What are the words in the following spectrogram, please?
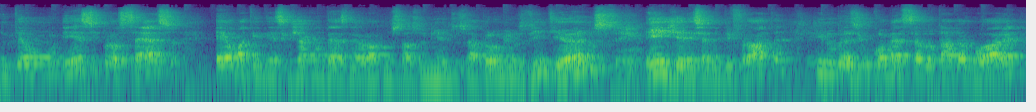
Então, esse processo é uma tendência que já acontece na Europa e nos Estados Unidos há pelo menos 20 anos Sim. em gerenciamento de frota Sim. e no Brasil começa a ser adotado agora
